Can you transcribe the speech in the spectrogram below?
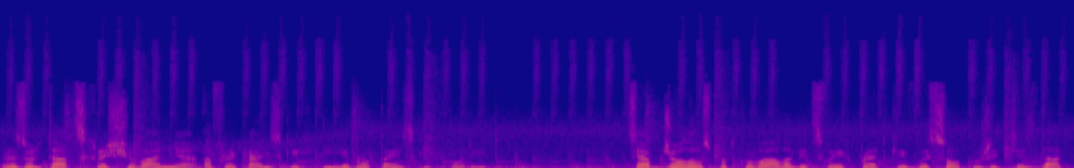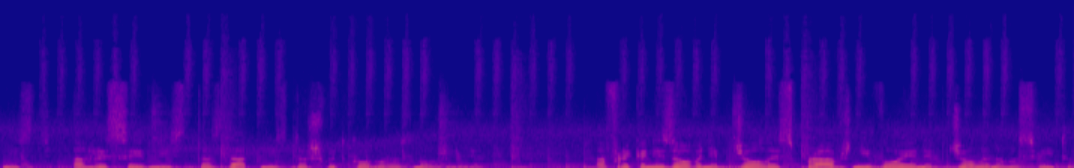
результат схрещування африканських і європейських порід. Ця бджола успадкувала від своїх предків високу життєздатність, агресивність та здатність до швидкого розмноження. Африканізовані бджоли справжні воїни бджолиного світу,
